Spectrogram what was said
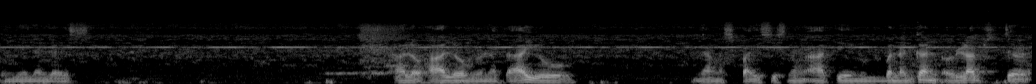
Ganyan lang guys. Halo-halo muna tayo ng spices ng ating banagan or lobster.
